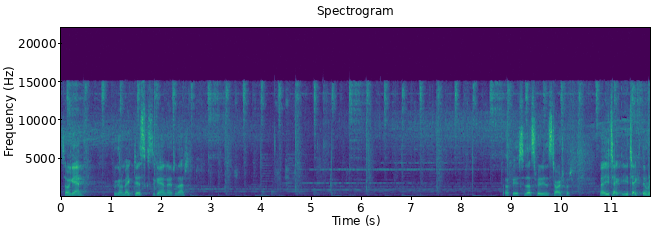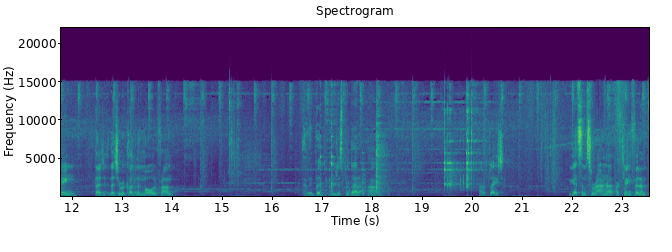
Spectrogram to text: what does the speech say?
So again, we're going to make discs again out of that. Okay, so that's really the start of it. Now you take, you take the ring that, that you were cutting the mold from, and we put, we just put that on, on a plate. We get some saran wrap or cling film.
